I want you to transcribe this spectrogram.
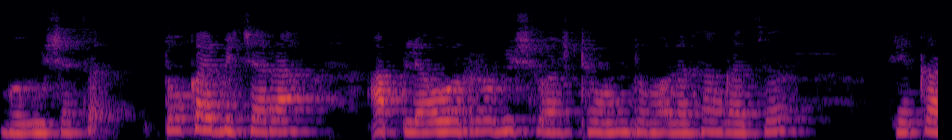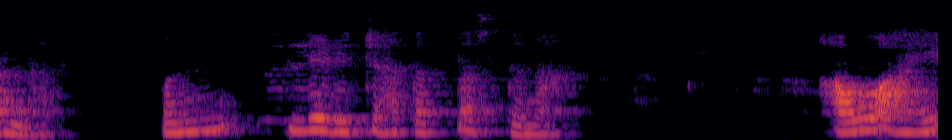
भविष्याचा तो काय बिचारा आपल्यावर विश्वास ठेवून तुम्हाला सांगायचं हे करणार. पण लेडीजच्या हातात असतं ना. अहो आहे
